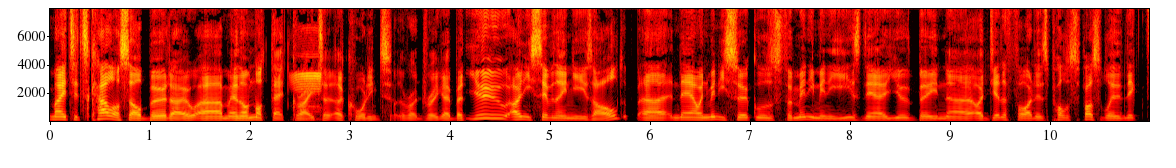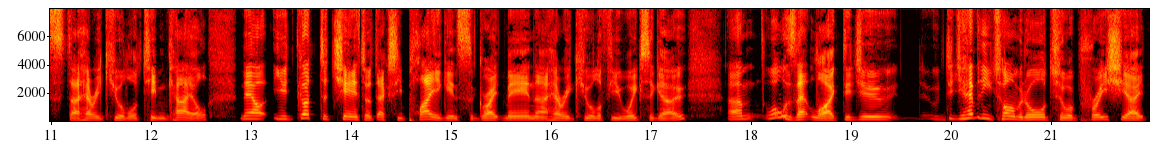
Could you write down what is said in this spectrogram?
Mates, it's Carlos Alberto, um, and I'm not that great uh, according to Rodrigo, but you only 17 years old. Uh, now, in many circles, for many, many years now, you've been uh, identified as possibly the next uh, Harry Kewell or Tim Cahill. Now, you got the chance to actually play against the great man uh, Harry Kewell a few weeks ago. Um, what was that like? Did you did you have any time at all to appreciate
